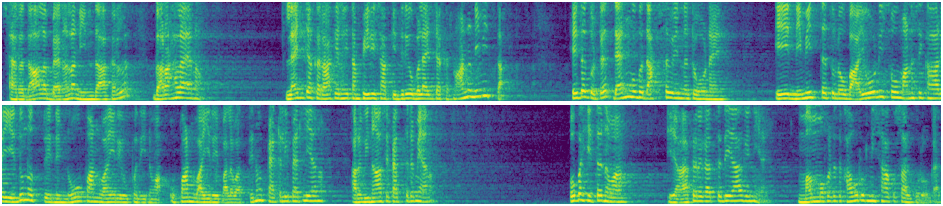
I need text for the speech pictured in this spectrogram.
සැරදාල බැනල නින්දා කරලා ගරහලා යනවා. ලැජ්ජ කරා කෙල හිතම් පිරිසක් ඉදිරි ඔබ ලැජ්ජ කරන අන්න නිමිත්තා එදකොට දැන් ඔබ දක්ෂ වෙන්නට ඕනෑ. ඒ නිමිත්ත තුළ ඔබ අයෝනිසෝ මනසිකාරය යෙදුනොත් වෙන්නේ නෝපන් වෛරය උපදිනවා. උපන් වෛරය බලවත්වෙනවා පැටලි පැටලියන අර විනාස පැත්තරම යන ඔබ හිතනවා එයා කරගත්ත දෙයාගෙනයයි මං මොකටද කවුරුත් නිසාකු සල් පුරෝගල්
